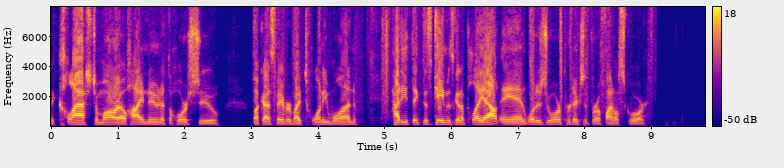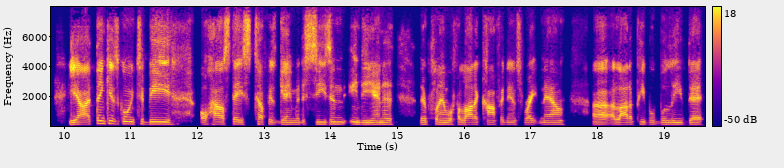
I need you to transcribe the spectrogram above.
the clash tomorrow, high noon at the Horseshoe. Buckeyes favored by 21. How do you think this game is going to play out, and what is your prediction for a final score? Yeah, I think it's going to be Ohio State's toughest game of the season. Indiana, they're playing with a lot of confidence right now. Uh, a lot of people believe that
